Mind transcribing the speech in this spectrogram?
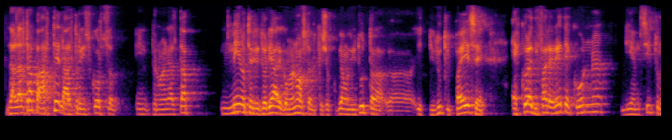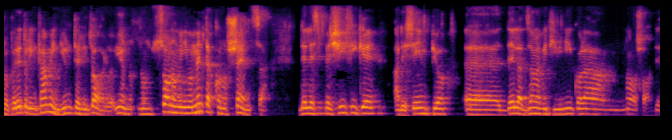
Dall'altra parte, l'altro discorso in, per una realtà meno territoriale come la nostra, perché ci occupiamo di, tutta, uh, di tutto il paese, è quella di fare rete con DMC, Tour Operator Incoming di un territorio. Io no, non sono minimamente a conoscenza delle specifiche, ad esempio, eh, della zona vitivinicola, non lo so, de,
